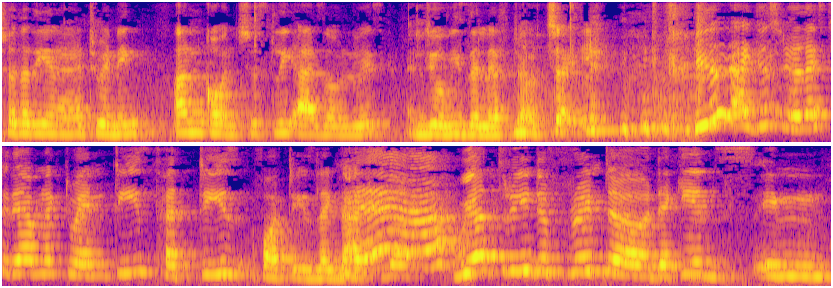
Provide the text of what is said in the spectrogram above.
Shradha and I are twinning unconsciously as always, and Jovi's the left out child. you know, I just realized today I'm like 20s, 30s, 40s. Like that's Yeah. the we are three different uh, decades in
